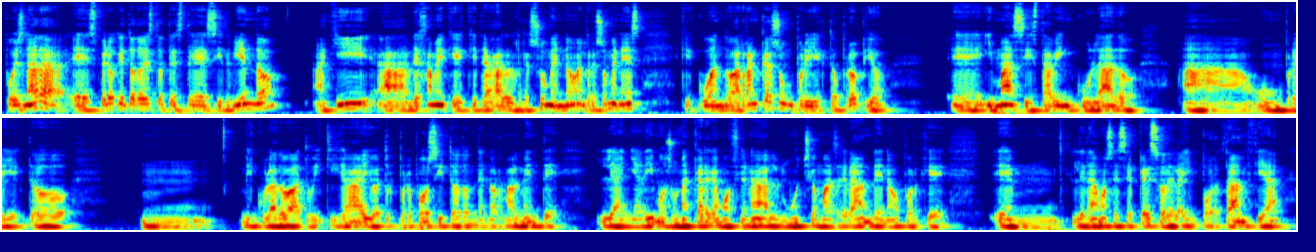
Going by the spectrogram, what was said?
Pues nada, espero que todo esto te esté sirviendo. Aquí ah, déjame que, te haga el resumen, ¿no? El resumen es que cuando arrancas un proyecto propio, eh, y más si está vinculado a un proyecto mm, vinculado a tu Ikigai o a tu propósito, donde normalmente le añadimos una carga emocional mucho más grande, ¿no? Porque em, le damos ese peso de la importancia.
